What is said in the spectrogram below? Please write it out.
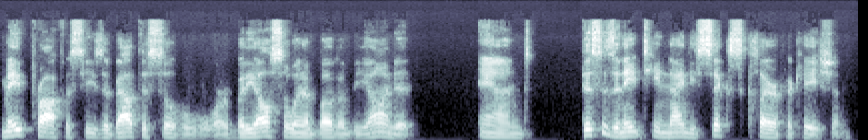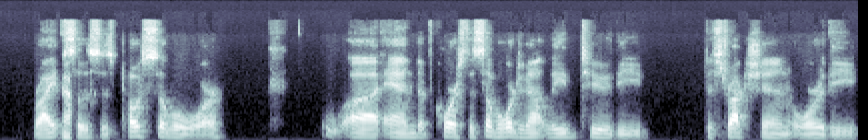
made prophecies about the Civil War, but he also went above and beyond it. And this is an 1896 clarification right? Yeah. So this is post Civil War. Uh, and of course, the Civil War did not lead to the destruction or the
